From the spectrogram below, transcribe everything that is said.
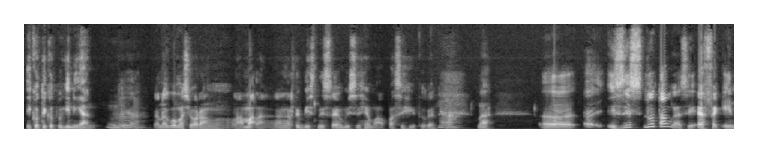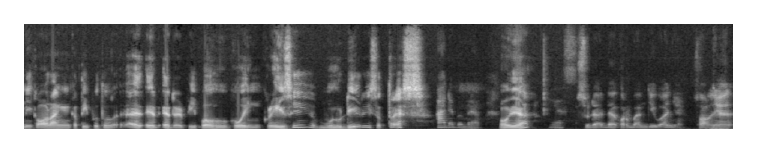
ikut-ikut beginian, gitu ya. Mm. Karena gue masih orang lama lah, nggak ngerti bisnis. Saya bisnisnya mau apa sih gitu kan. Heeh. Eh, eh, is this, lu tahu nggak sih efek ini ke orang yang ketipu tuh? Eh, eh, Are there people who going crazy, bunuh diri, stres? Ada beberapa. Oh ya? Yes. Sudah ada korban jiwanya. Soalnya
